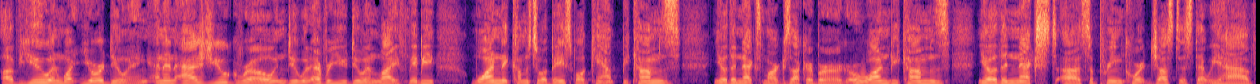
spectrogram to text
of you and what you're doing. And then as you grow and do whatever you do in life, maybe one that comes to a baseball camp becomes, you know, the next Mark Zuckerberg, or one becomes, you know, the next uh, Supreme Court justice that we have.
